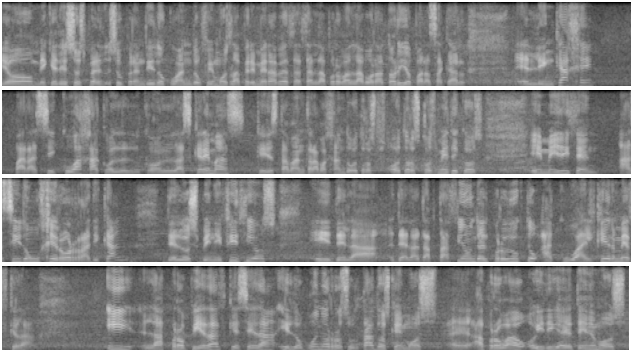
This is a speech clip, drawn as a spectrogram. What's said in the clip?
Yo me quedé sorprendido cuando fuimos la primera vez a hacer la prueba en laboratorio para sacar el encaje para si cuaja con, las cremas que estaban trabajando otros, otros cosméticos y me dicen ha sido un giro radical de los beneficios y de la, de la adaptación del producto a cualquier mezcla y la propiedad que se da y los buenos resultados que hemos eh, aprobado. Hoy día tenemos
